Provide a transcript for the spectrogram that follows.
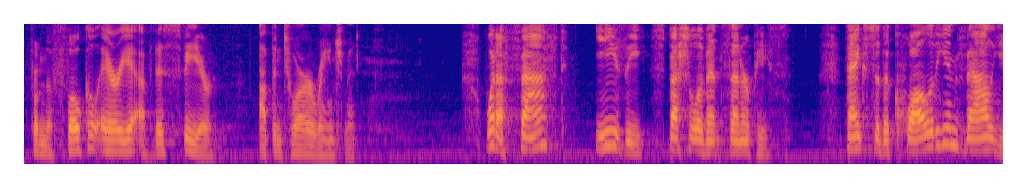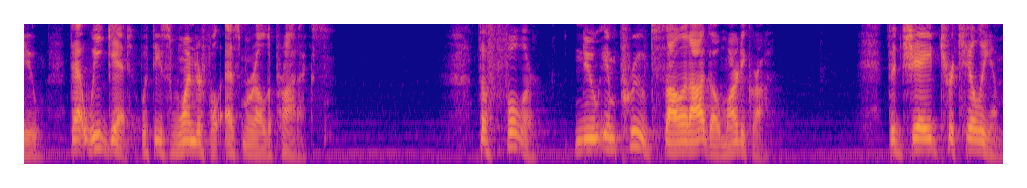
from the focal area of this sphere up into our arrangement. What a fast, easy special event centerpiece, thanks to the quality and value that we get with these wonderful Esmeralda products. The fuller, new improved Solidago Mardi Gras, the jade trachelium,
